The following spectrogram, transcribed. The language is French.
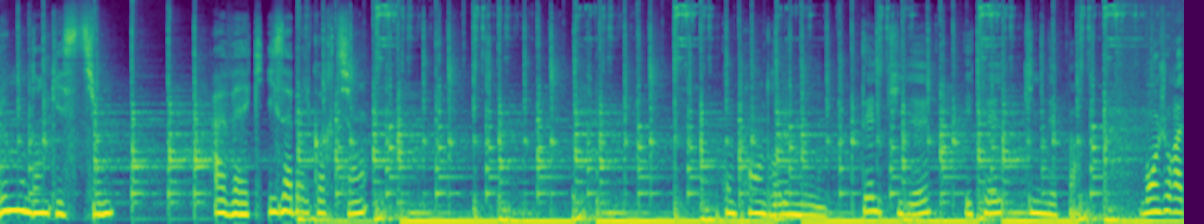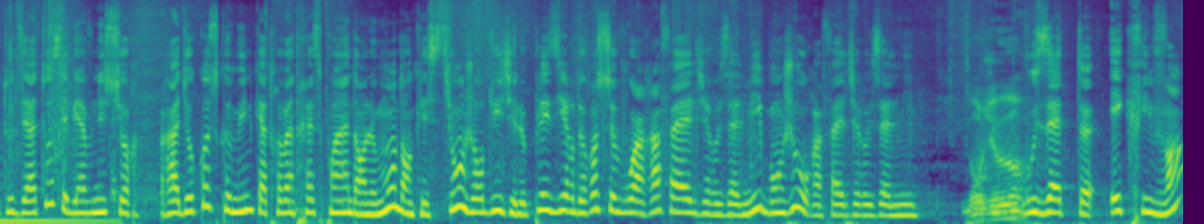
Le Monde en question avec Isabelle Cortian. Comprendre le monde tel qu'il est et tel qu'il n'est pas. Bonjour à toutes et à tous et bienvenue sur Radio Cause Commune 93 points dans le monde en question. Aujourd'hui, j'ai le plaisir de recevoir Raphaël Jérusalemi. Bonjour Raphaël Jérusalemi. Bonjour. Vous êtes écrivain,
